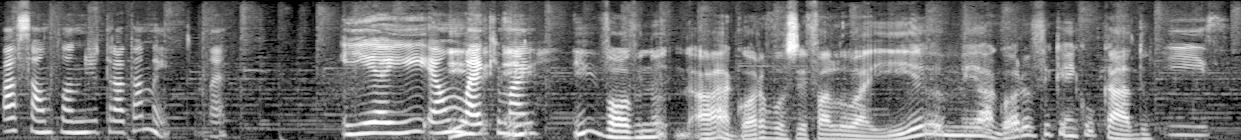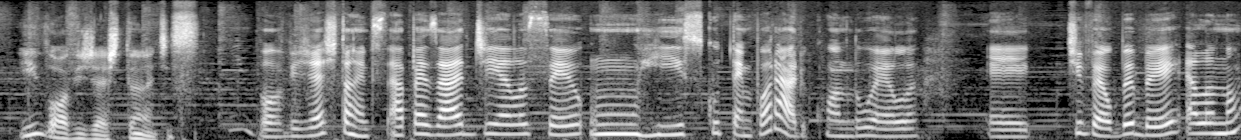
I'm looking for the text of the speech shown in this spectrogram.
passar um plano de tratamento, né? E aí é um e, leque mais. Envolve. No... Ah, agora você falou aí, eu, agora eu fiquei encucado. Isso. Envolve gestantes? Envolve gestantes, apesar de ela ser um risco temporário, quando ela é, tiver o bebê, ela não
